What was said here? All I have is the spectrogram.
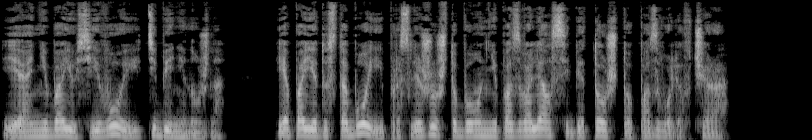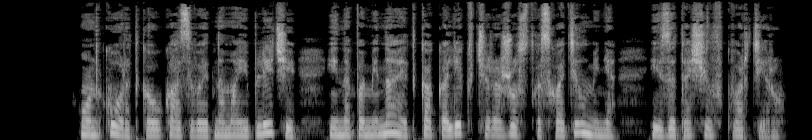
Я не боюсь его, и тебе не нужно. Я поеду с тобой и прослежу, чтобы он не позволял себе то, что позволил вчера. Он коротко указывает на мои плечи и напоминает, как Олег вчера жестко схватил меня и затащил в квартиру.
